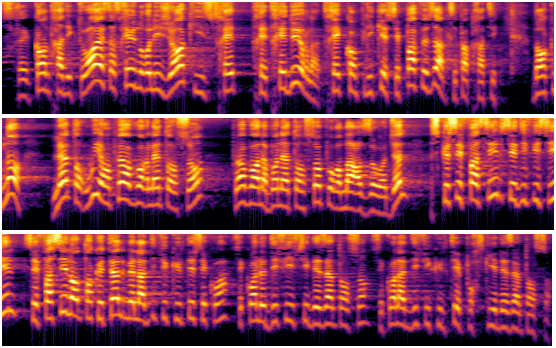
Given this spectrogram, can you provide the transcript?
Serait contradictoire et ça serait une religion qui serait très très dure là, très compliquée, c'est pas faisable, c'est pas pratique. Donc non, oui, on peut avoir l'intention, on peut avoir la bonne intention pour Allah Azza wa Est-ce que c'est facile, c'est difficile? C'est facile en tant que tel, mais la difficulté c'est quoi? C'est quoi le défi ici des intentions? C'est quoi la difficulté pour ce qui est des intentions?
